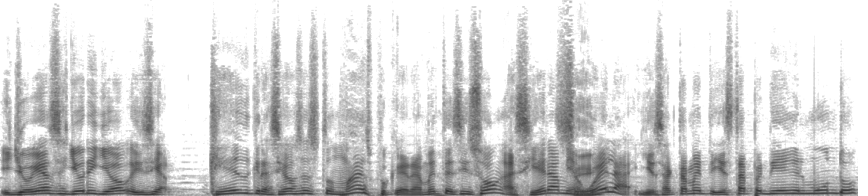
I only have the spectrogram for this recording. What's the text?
Y yo veía señor y yo y decía, qué desgraciados estos más, porque realmente sí son. Así era mi Sí. abuela. Y exactamente, ella está perdida en el mundo.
